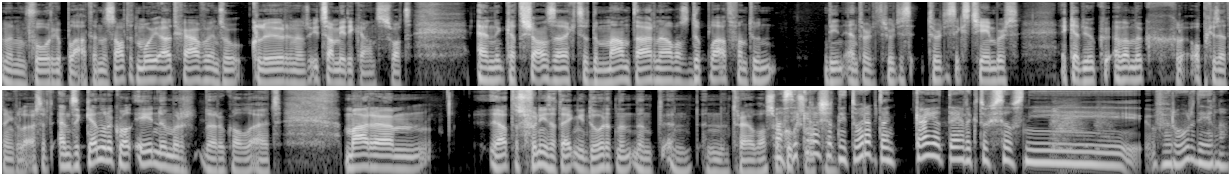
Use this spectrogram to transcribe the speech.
met een vorige plaat. En dat is altijd mooie uitgave en zo kleuren en zo, iets Amerikaans, wat. En ik had de chance dat echt de maand daarna was de plaat van toen, die Enter the 30 36 Chambers. Ik heb die ook, we hebben ook opgezet en geluisterd. En ze kenden ook wel één nummer daar ook al uit. Maar ehm, ja, het is funny dat hij eigenlijk niet door dat het een, een, een, een trui was. Maar zeker als je het niet door hebt, dan kan je het eigenlijk toch zelfs niet veroordelen.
